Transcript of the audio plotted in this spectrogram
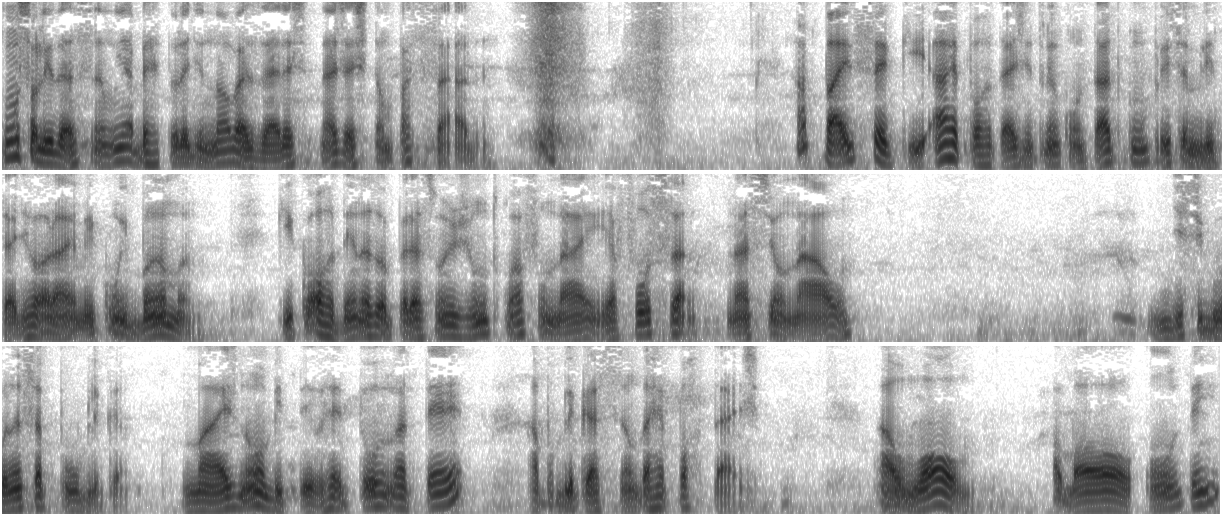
consolidação e abertura de novas áreas na gestão passada. Rapaz, isso aqui, a reportagem entrou em contato com a Polícia Militar de Roraima e com o IBAMA, que coordena as operações junto com a FUNAI e a Força Nacional de Segurança Pública, mas não obteve retorno até a publicação da reportagem. A UOL, UOL ontem,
